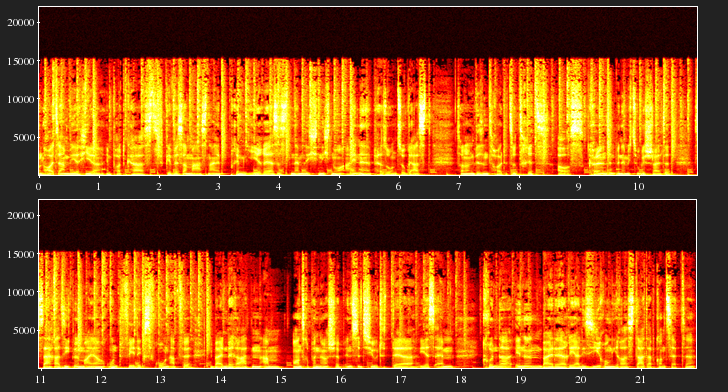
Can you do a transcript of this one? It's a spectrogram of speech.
und heute haben wir hier im Podcast gewissermaßen eine Premiere. Es ist nämlich nicht nur eine Person zu Gast, sondern wir sind heute zu dritt. Aus Köln sind wir nämlich zugeschaltet Sarah Siepelmeier und Felix Frohnapfel. Die beiden beraten am Entrepreneurship Institute der ISM GründerInnen bei der Realisierung ihrer Start-up-Konzepte.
